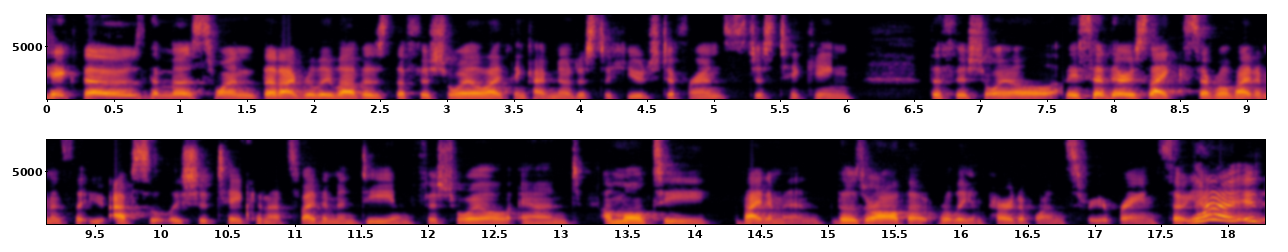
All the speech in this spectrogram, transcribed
take those. The most one that I really love is the fish oil. I think I've noticed a huge difference just taking the fish oil. They said there's like several vitamins that you absolutely should take, and that's vitamin D and fish oil and a multivitamin. Those are all the really imperative ones for your brain. So, yeah, it,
